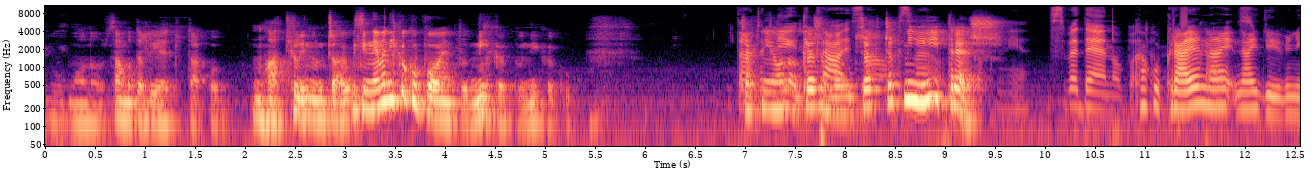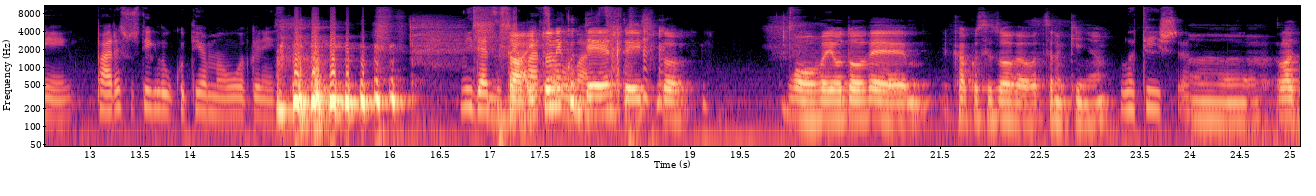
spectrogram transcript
ono, samo da bi, eto, tako, mlatili nunčak. Mislim, nema nikakvu poentu, nikakvu, nikakvu. Da, čak ni ono, kažem, kraj čak, čak sve- ni i trash. Nije Svedeno, ba. Kako da, kraj je naj, najdivniji. Pare su stigle u kutijama u Afganistan. I deca su Da, i to neko dete isto, ovaj, od ove, kako se zove ova crnkinja? Latiša. Uh, la,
